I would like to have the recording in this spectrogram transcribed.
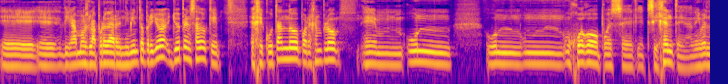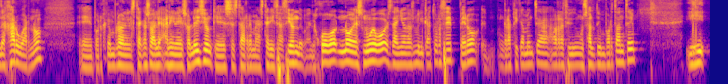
Eh, digamos la prueba de rendimiento pero yo, yo he pensado que ejecutando por ejemplo em, un, un, un, juego pues exigente a nivel de hardware no eh, por ejemplo, en este caso Alien Isolation, que es esta remasterización del juego, no es nuevo, es de año 2014, pero eh, gráficamente ha, recibido un salto importante y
